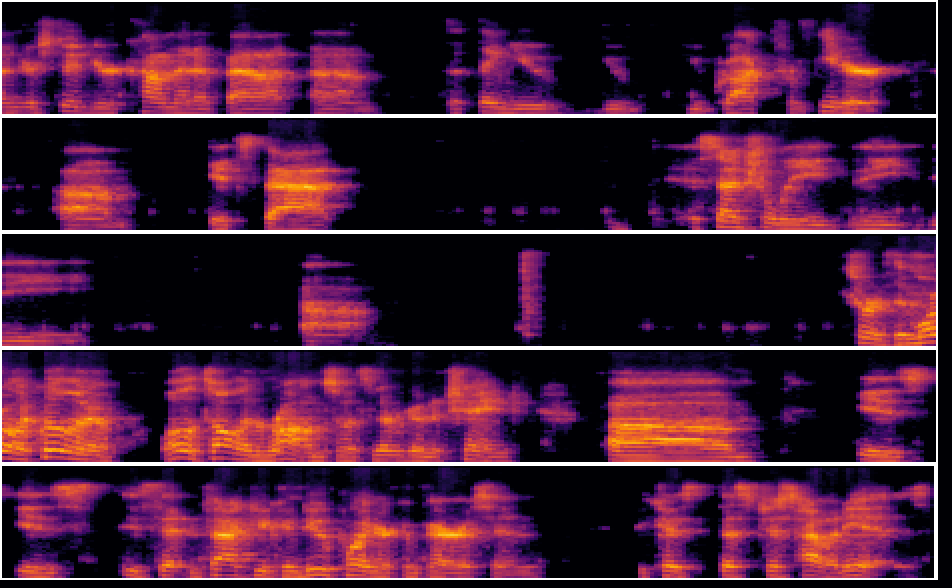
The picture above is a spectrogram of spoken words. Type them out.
understood your comment about um, the thing you you you grokked from Peter, um, it's that essentially the the um, sort of the moral equivalent of well, it's all in ROM, so it's never going to change. Um, is is is that in fact you can do pointer comparison because that's just how it is.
